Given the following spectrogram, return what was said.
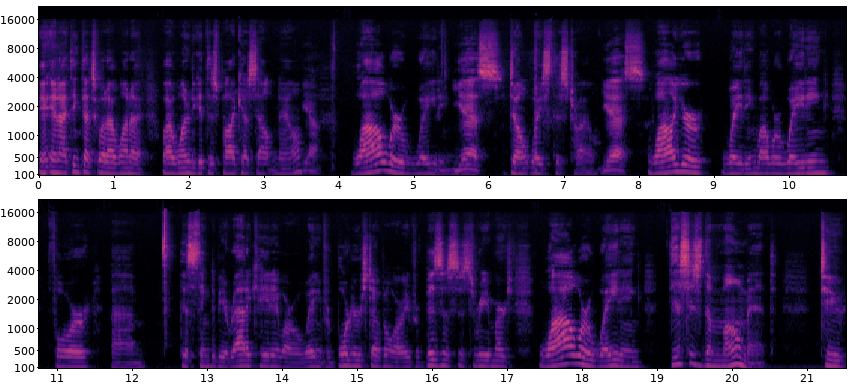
And, and I think that's what I want to. Why I wanted to get this podcast out now. Yeah. While we're waiting, Yes. don't waste this trial. Yes. While you're waiting, while we're waiting for um, this thing to be eradicated, while we're waiting for borders to open, while we're waiting for businesses to reemerge, while we're waiting, this is the moment to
